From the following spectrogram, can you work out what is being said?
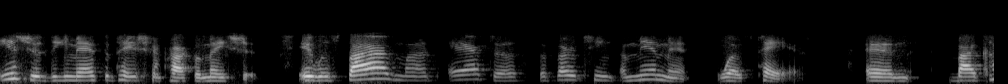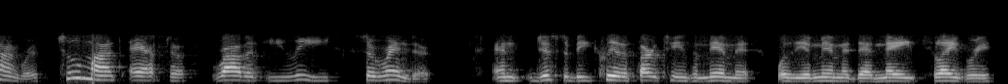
issued the Emancipation Proclamation. It was five months after the 13th Amendment was passed and by Congress, two months after Robert E. Lee surrendered. And just to be clear, the 13th Amendment was the amendment that made slavery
